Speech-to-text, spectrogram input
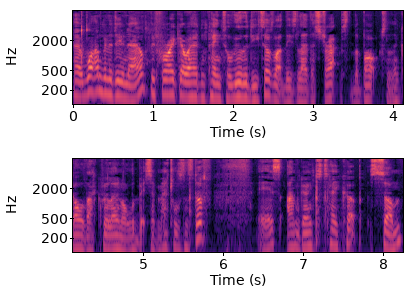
Uh, what I'm going to do now, before I go ahead and paint all the other details like these leather straps, the box and the gold aquila and all the bits of metals and stuff, is I'm going to take up some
